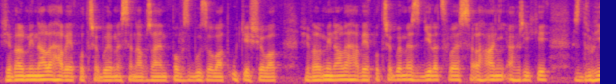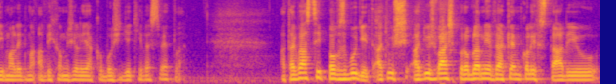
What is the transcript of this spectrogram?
že velmi naléhavě potřebujeme se navzájem povzbuzovat, utěšovat, že velmi naléhavě potřebujeme sdílet svoje selhání a hříchy s druhýma lidma, abychom žili jako boží děti ve světle. A tak vás chci povzbudit, ať už, ať už váš problém je v jakémkoliv stádiu,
